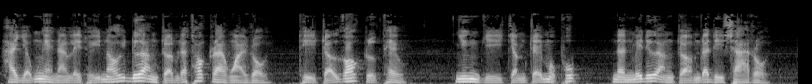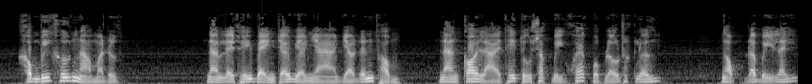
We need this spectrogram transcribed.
Hai giọng nghe nàng lệ thủy nói đứa ăn trộm đã thoát ra ngoài rồi, thì trở gót rượt theo. Nhưng vì chậm trễ một phút, nên mấy đứa ăn trộm đã đi xa rồi, không biết hướng nào mà rượt. Nàng lệ thủy bèn trở vào nhà, vào đến phòng. Nàng coi lại thấy tủ sắt bị khoét một lỗ rất lớn. Ngọc đã bị lấy,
